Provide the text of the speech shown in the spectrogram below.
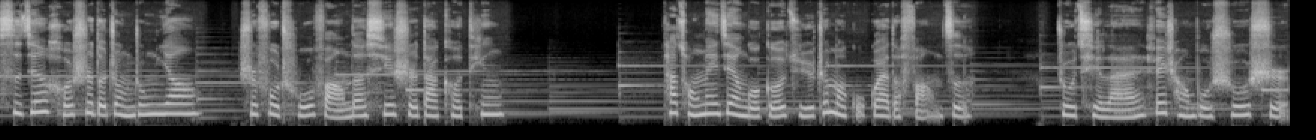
四间合适的正中央是副厨房的西式大客厅。他从没见过格局这么古怪的房子，住起来非常不舒适。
